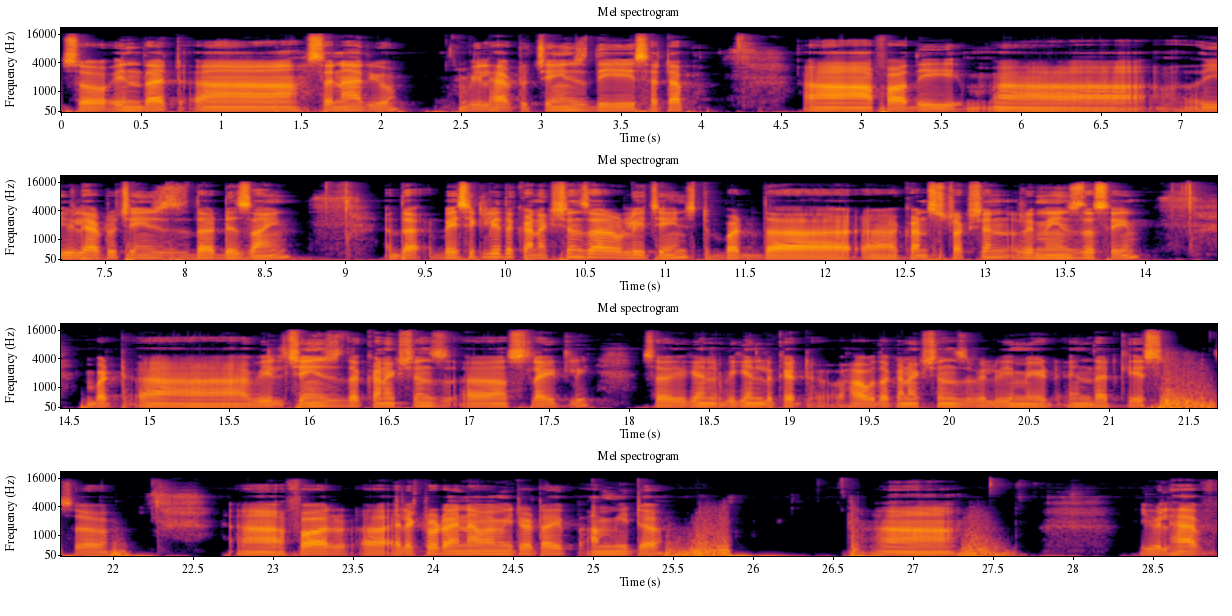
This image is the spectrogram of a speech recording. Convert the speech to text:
So in that uh, scenario we'll have to change the setup uh, for the uh, you'll have to change the design. The basically the connections are only changed but the uh, construction remains the same but uh, we'll change the connections uh, slightly. So you can we can look at how the connections will be made in that case. So uh, for uh, electrodynamometer type ammeter uh, you will have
